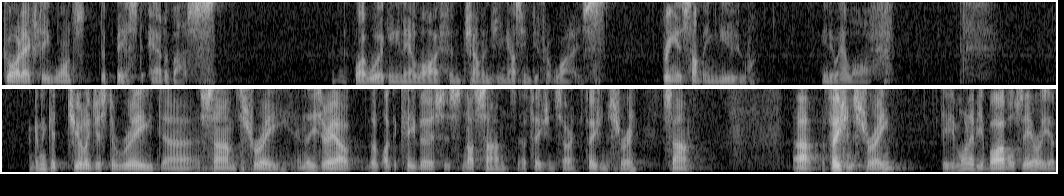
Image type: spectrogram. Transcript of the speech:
God actually wants the best out of us by working in our life and challenging us in different ways, bringing us something new into our life. I'm going to get Julie just to read uh, Psalm 3, and these are our, look like the key verses, not Psalm, Ephesians, sorry, Ephesians 3, Psalm. Uh, Ephesians 3, if you might have your Bibles there or your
